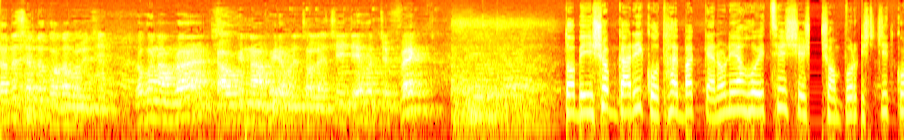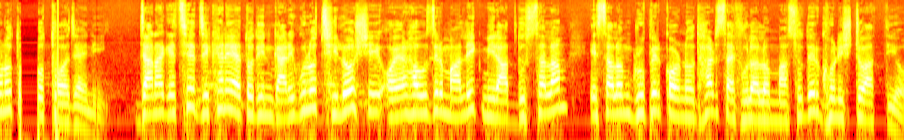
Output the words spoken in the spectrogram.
তাদের সাথে কথা বলেছি। তখন আমরা কাউকে না পেয়ে আমরা চলে এসেছি এটাই হচ্ছে ফ্যাক্ট তবে এসব গাড়ি কোথায় বা কেন নেওয়া হয়েছে, সে সম্পর্কে নিশ্চিত কোনো তথ্য পাওয়া যায়নি। জানা গেছে যেখানে এতদিন গাড়িগুলো ছিল সেই ওয়ার হাউসের মালিক মীর আব্দুস সালাম এসালম গ্রুপের কর্ণধার সাইফুল আলম মাসুদের ঘনিষ্ঠ আত্মীয়।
